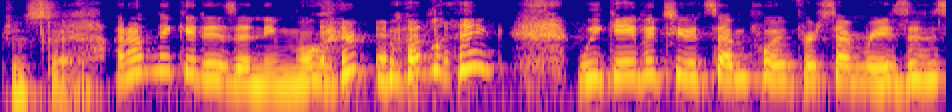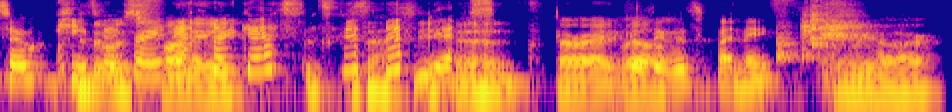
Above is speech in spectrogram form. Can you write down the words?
Just saying. I don't think it is anymore. but like, we gave it to you at some point for some reason, so keep it, it was right funny. now. I guess. It's yeah. yes, All right. Well, it was funny. here we are.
